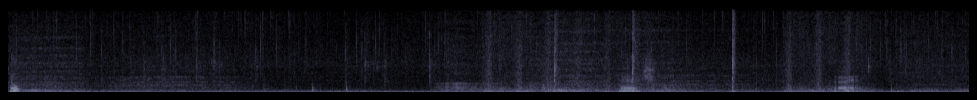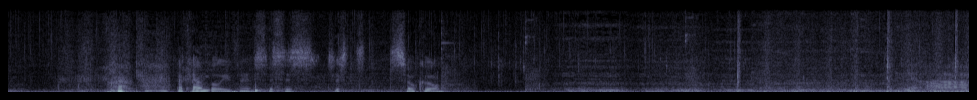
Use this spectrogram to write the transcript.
Nope. Ouch. Alright. I can't believe this. This is just so cool. Yeah.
